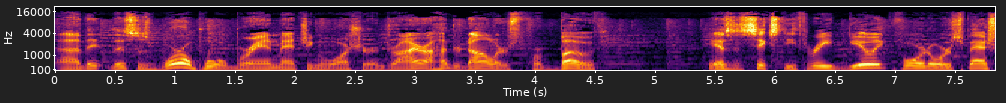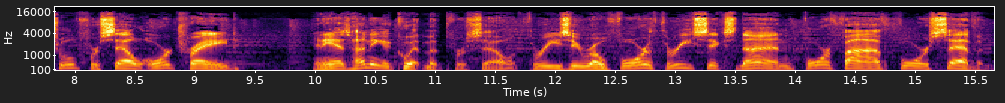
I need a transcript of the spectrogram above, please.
Uh, th- this is Whirlpool brand matching washer and dryer, $100 for both. He has a 63 Buick four door special for sell or trade, and he has hunting equipment for sale at 304 369 4547.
